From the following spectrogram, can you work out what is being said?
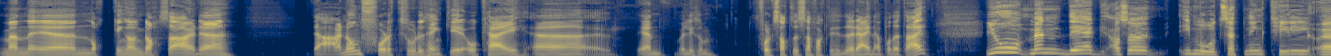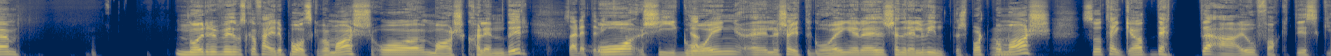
men eh, nok en gang, da, så er det Det er noen folk hvor du tenker OK eh, en, liksom, Folk satte seg faktisk inn og regna på dette her. Jo, men det Altså, i motsetning til eh, når vi skal feire påske på Mars, og Mars-kalender, Så er dette viktig. og skigåing eller skøytegåing eller generell vintersport på Mm. Mars, så tenker jeg at dette er jo faktisk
